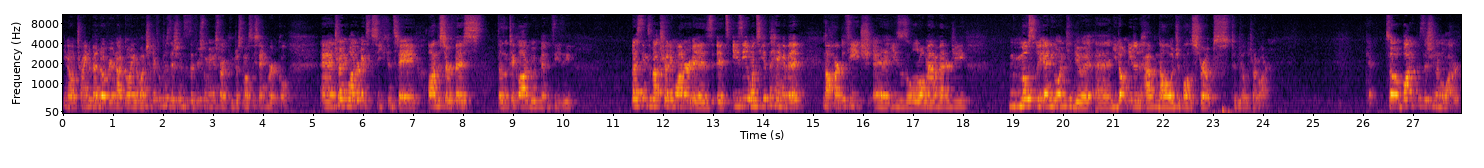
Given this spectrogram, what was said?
you know, trying to bend over, you're not going in a bunch of different positions as if you're swimming a stroke, you're just mostly staying vertical. And treading water makes it so you can stay on the surface, doesn't take a lot of movement, it's easy. Best things about treading water is it's easy once you get the hang of it, not hard to teach, it uses a little amount of energy, mostly anyone can do it, and you don't need to have knowledge of all the strokes to be able to tread water. So body position in the water.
